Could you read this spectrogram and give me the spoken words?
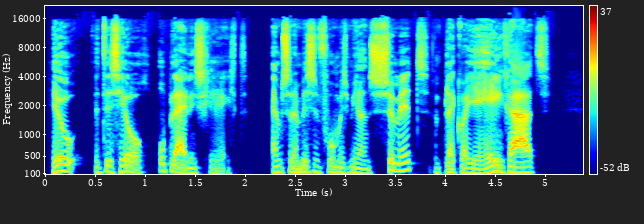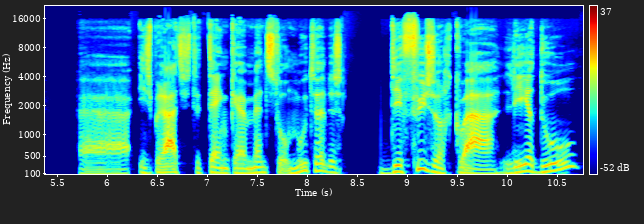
Heel, het is heel opleidingsgericht. Amsterdam Business Forum is meer een summit, een plek waar je heen gaat. Uh, te tanken, mensen te ontmoeten. Dus diffuser qua leerdoel.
